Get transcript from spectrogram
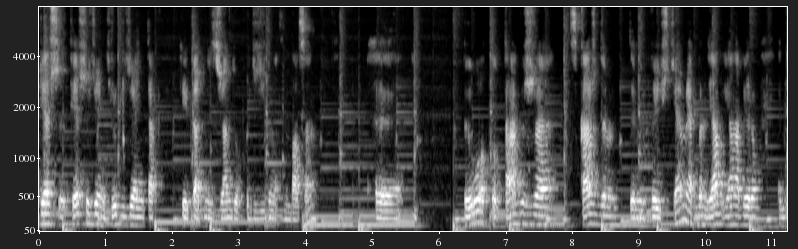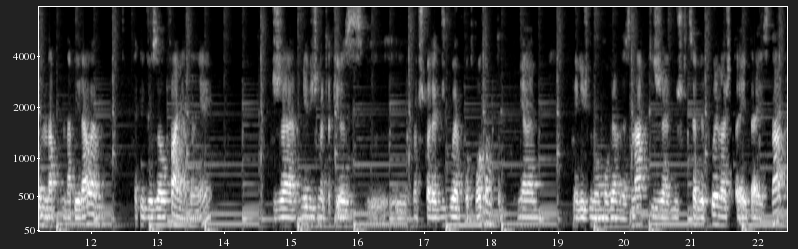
pierwszy, pierwszy dzień, drugi dzień, tak kilka dni z rzędu wchodziliśmy na ten basen. I Było to tak, że z każdym tym wyjściem, jakbym ja, ja nabierał, jakbym na, nabierałem takiego zaufania do niej, że mieliśmy takie, z, yy, na przykład jak już byłem pod wodą, to miałem, mieliśmy umówione znaki, że jak już chcę wypłynąć, to jej daję znak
